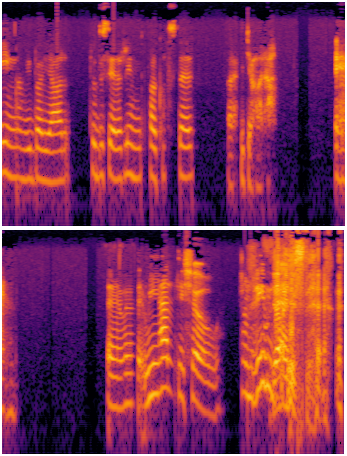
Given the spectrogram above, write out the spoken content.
innan vi börjar producera rymdfarkoster för att göra en eh, reality show från rymden. Ja, just det!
